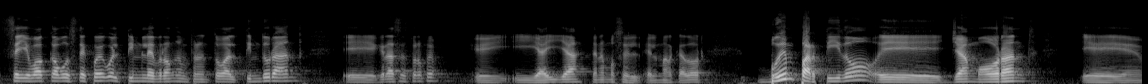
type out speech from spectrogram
se llevó a cabo este juego, el Team Lebron enfrentó al Team Durant, eh, gracias, profe, y, y ahí ya tenemos el, marcador. Buen partido, eh, Morant, eh,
